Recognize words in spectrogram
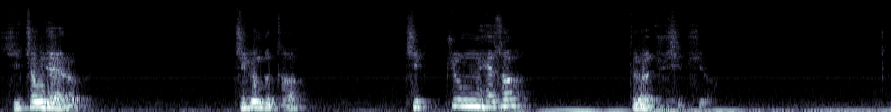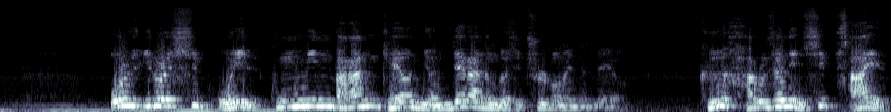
시청자 여러분, 지금부터 집중해서 들어주십시오. 올 1월 15일 국민발안 개헌연대라는 것이 출범했는데요. 그 하루 전인 14일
